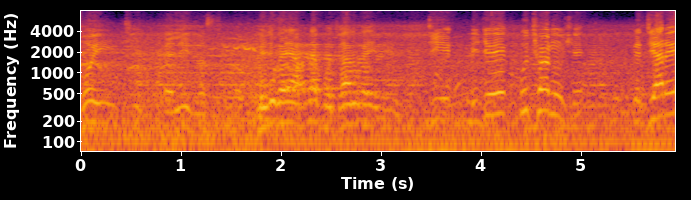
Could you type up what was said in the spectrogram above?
કોઈ પહેલી જ વસ્તુ બીજું કઈ આપણે પૂછવાનું કઈ? જી એક બીજું એક પૂછવાનું છે. કે જ્યારે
